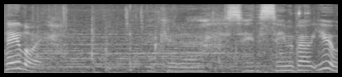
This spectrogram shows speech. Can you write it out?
Aloy. I could uh, say the same about you.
